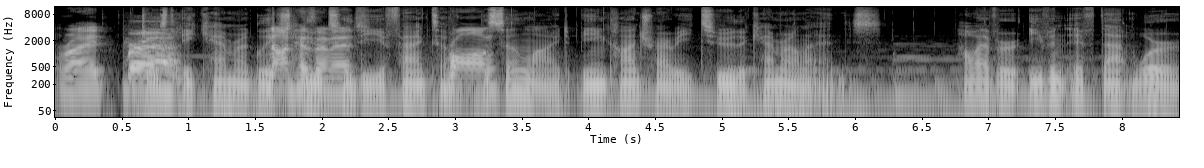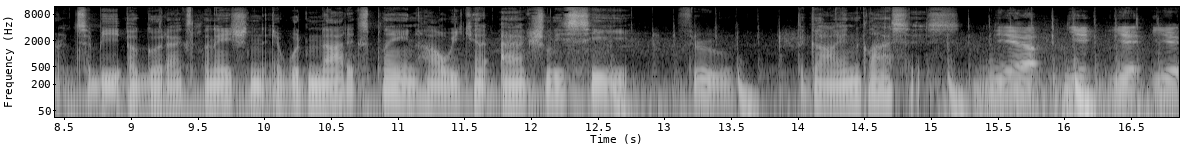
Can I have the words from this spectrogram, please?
right? just a camera glitch Not his due to the effect of Wrong. the sunlight being contrary to the camera lens. However, even if that were to be a good explanation, it would not explain how we can actually see through the guy in glasses. Yeah, yeah, yeah, yeah.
